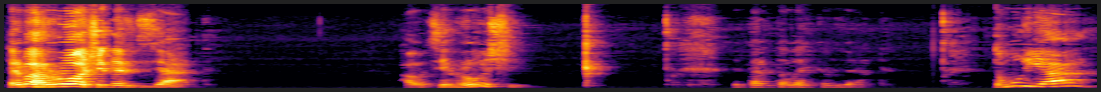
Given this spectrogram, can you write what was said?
треба гроші де взяти. А оці гроші не так то легко взяти. Тому я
